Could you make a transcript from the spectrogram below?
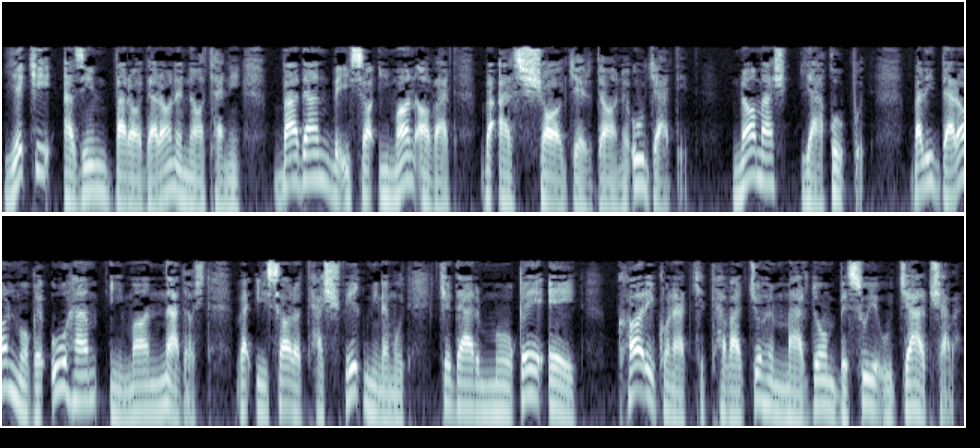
یکی از این برادران ناتنی بعدا به عیسی ایمان آورد و از شاگردان او گردید. نامش یعقوب بود. ولی در آن موقع او هم ایمان نداشت و عیسی را تشویق می نمود که در موقع عید کاری کند که توجه مردم به سوی او جلب شود.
